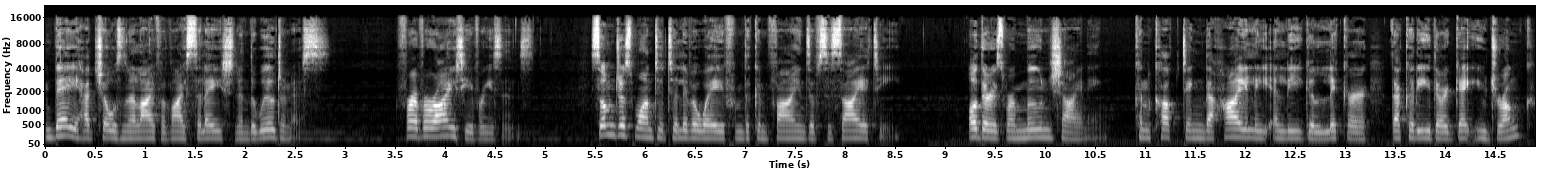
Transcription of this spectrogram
They had chosen a life of isolation in the wilderness, for a variety of reasons. Some just wanted to live away from the confines of society. Others were moonshining, concocting the highly illegal liquor that could either get you drunk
